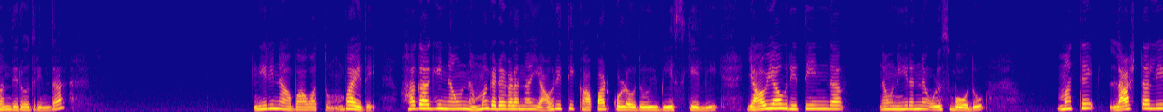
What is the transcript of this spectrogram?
ಬಂದಿರೋದ್ರಿಂದ ನೀರಿನ ಅಭಾವ ತುಂಬ ಇದೆ. ಹಾಗಾಗಿ ನಾವು ನಮ್ಮ ಗಿಡಗಳನ್ನು ಯಾವ ರೀತಿ ಕಾಪಾಡಿಕೊಳ್ಳೋದು ಈ ಬೇಸಿಗೆಯಲ್ಲಿ? ಯಾವ್ಯಾವ ರೀತಿಯಿಂದ ನಾವು ನೀರನ್ನು ಉಳಿಸ್ಬೋದು? ಮತ್ತು ಲಾಸ್ಟಲ್ಲಿ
